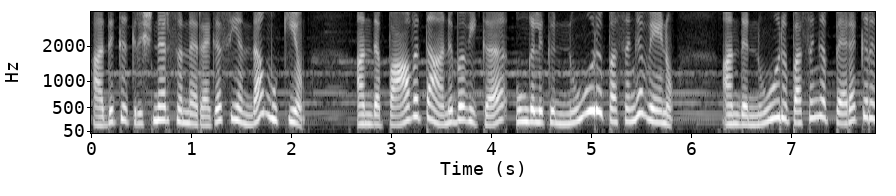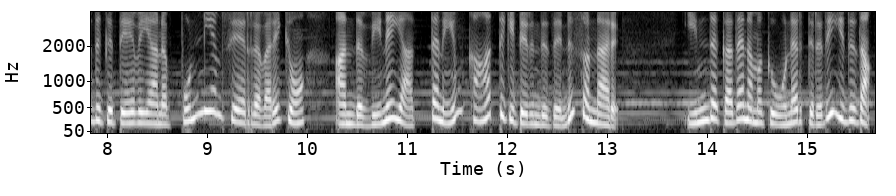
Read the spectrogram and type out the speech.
அதுக்கு கிருஷ்ணர் சொன்ன ரகசியம்தான் முக்கியம். அந்த பாவத்தை அனுபவிக்க உங்களுக்கு நூறு பசங்க வேணும். அந்த நூறு பசங்க பிறக்கிறதுக்கு தேவையான புண்ணியம் சேர்ற வரைக்கும் அந்த வினை அத்தனையும் காத்துக்கிட்டு இருந்ததுன்னு சொன்னாரு. இந்த கதை நமக்கு உணர்த்துறது இதுதான்.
